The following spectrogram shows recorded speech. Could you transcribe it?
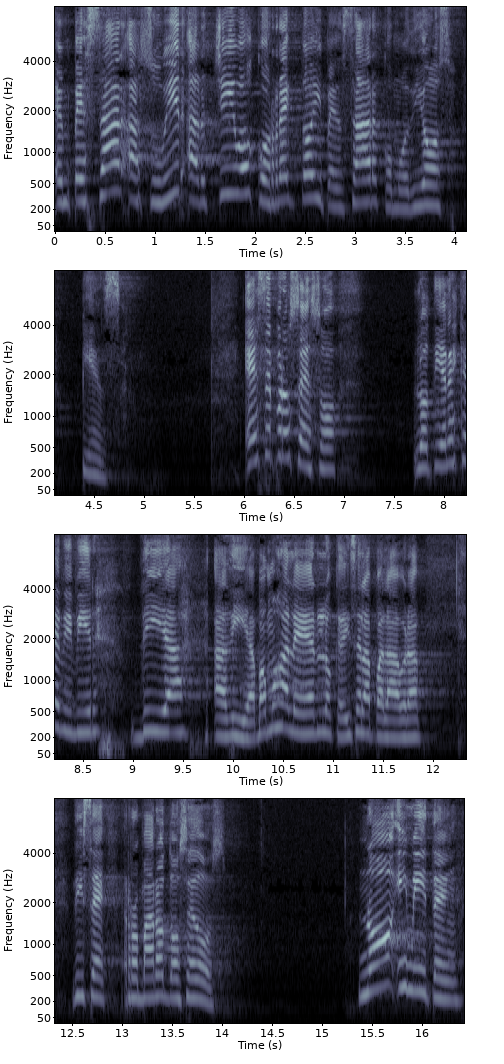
empezar a subir archivos correctos y pensar como Dios piensa. Ese proceso lo tienes que vivir día a día. Vamos a leer lo que dice la palabra. Dice Romanos 12:2. No imiten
